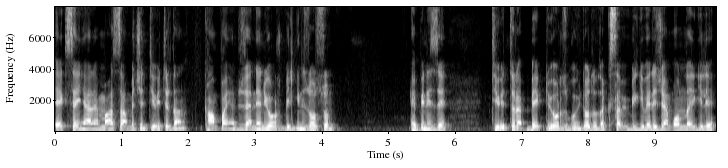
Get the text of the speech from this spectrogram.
ek seyyane maaş zammı için Twitter'dan kampanya düzenleniyor. Bilginiz olsun. Hepinizi Twitter'a bekliyoruz. Bu videoda da kısa bir bilgi vereceğim. Onunla ilgili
